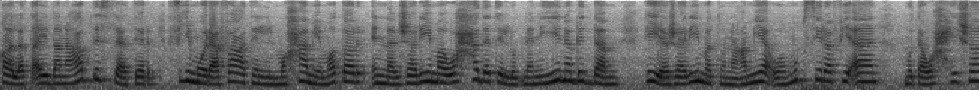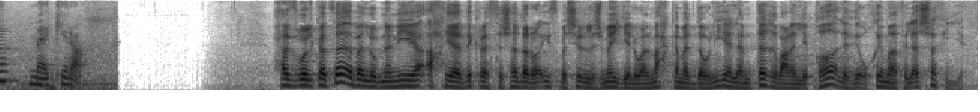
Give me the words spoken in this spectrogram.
قالت أيضا عبد الساتر. في مرافعة للمحامي مطر إن الجريمة وحدت اللبنانيين بالدم. هي جريمة عمياء ومبصرة في آن متوحشة ماكرة. حزب الكتائب اللبنانية أحيا ذكرى استشهاد الرئيس بشير الجميل والمحكمة الدولية لم تغب عن اللقاء الذي أقيم في الأشرفية.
